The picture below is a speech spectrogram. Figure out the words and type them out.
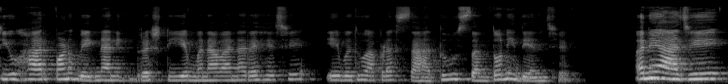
તહેવાર પણ વૈજ્ઞાનિક દ્રષ્ટિએ મનાવાના રહે છે. એ બધું આપણા સાધુ સંતોની દેન છે. અને આજે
